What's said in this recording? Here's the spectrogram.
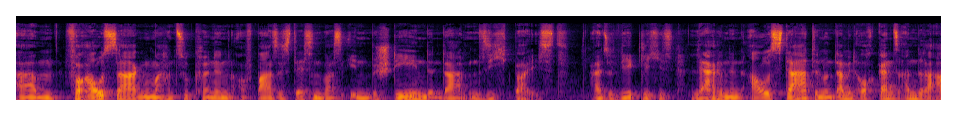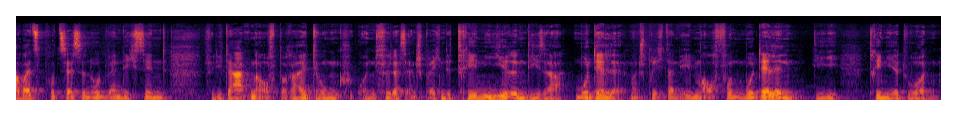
ähm, Voraussagen machen zu können auf Basis dessen, was in bestehenden Daten sichtbar ist. Also wirkliches Lernen aus Daten und damit auch ganz andere Arbeitsprozesse notwendig sind für die Datenaufbereitung und für das entsprechende Trainieren dieser Modelle. Man spricht dann eben auch von Modellen, die trainiert wurden.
